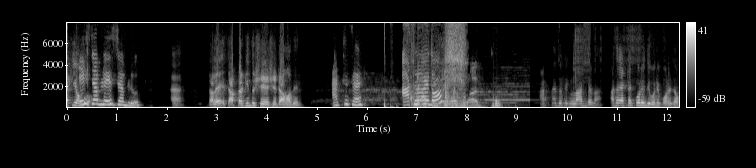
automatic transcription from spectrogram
একই অঙ্ক। এইচ ডাব্লিউ এইচ ডাব্লিউ হ্যাঁ। তাহলে চ্যাপ্টার কিন্তু শেষ এটা আমাদের। আচ্ছা স্যার আট আমরা নয় কি দশ আট নয় দশ এগুলো লাগবে না। আচ্ছা একটা করে দিবনি পরে যাও।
